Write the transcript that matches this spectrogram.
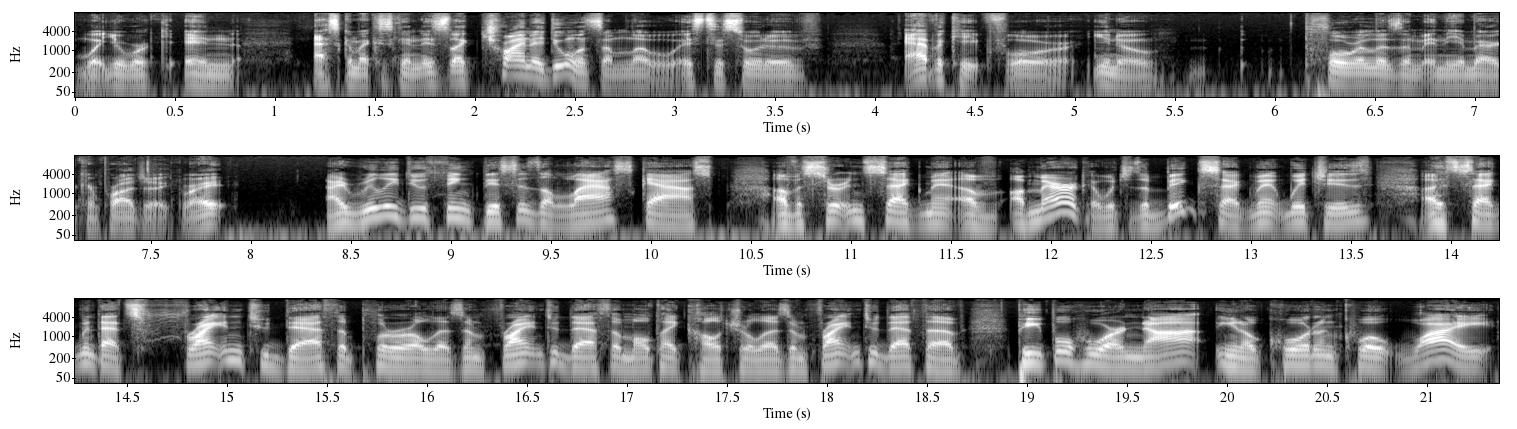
what your work in Ask a Mexican is like trying to do on some level is to sort of advocate for you know pluralism in the American project, right? I really do think this is the last gasp of a certain segment of America, which is a big segment, which is a segment that's frightened to death of pluralism, frightened to death of multiculturalism, frightened to death of people who are not, you know, quote unquote white,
